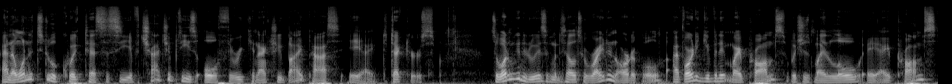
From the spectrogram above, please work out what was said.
and I wanted to do a quick test to see if ChatGPT's o3 can actually bypass AI detectors. So what I'm going to do is I'm going to tell it to write an article. I've already given it my prompts, which is my low AI prompts.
